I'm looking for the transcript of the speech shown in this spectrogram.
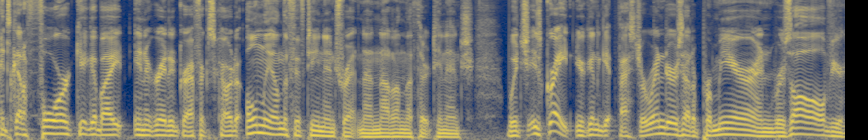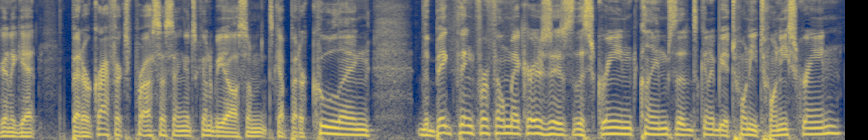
It's got a four gigabyte integrated graphics card only on the 15 inch Retina, not on the 13 inch, which is great. You're going to get faster renders out of Premiere and Resolve. You're going to get better graphics processing. It's going to be awesome. It's got better cooling. The big thing for filmmakers is the screen claims that it's going to be a 2020 screen.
